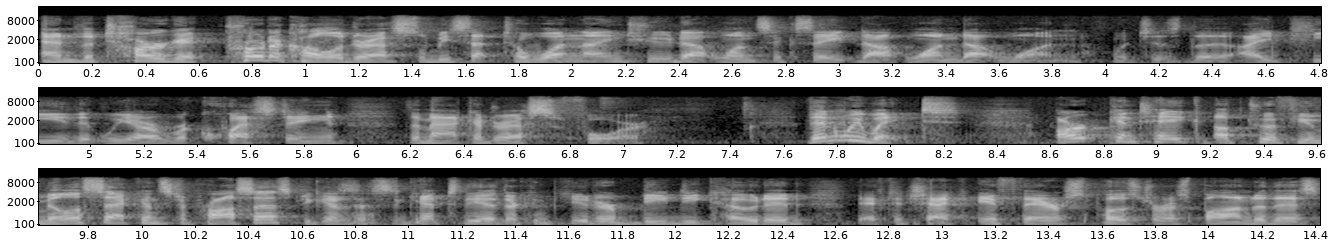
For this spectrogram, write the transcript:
And the target protocol address will be set to 192.168.1.1, which is the IP that we are requesting the MAC address for. Then we wait. ARP can take up to a few milliseconds to process because it has to get to the other computer, be decoded. They have to check if they're supposed to respond to this,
